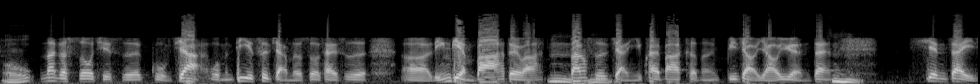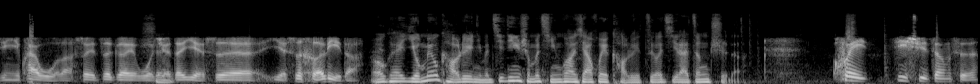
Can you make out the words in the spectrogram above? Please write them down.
哦，那个时候其实股价我们第一次讲的时候才是呃零点八，对吧？嗯，当时讲一块八可能比较遥远，但。现在已经一块五了，所以这个我觉得也是也是合理的。OK，有没有考虑你们基金什么情况下会考虑择机来增持的会继续增持。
